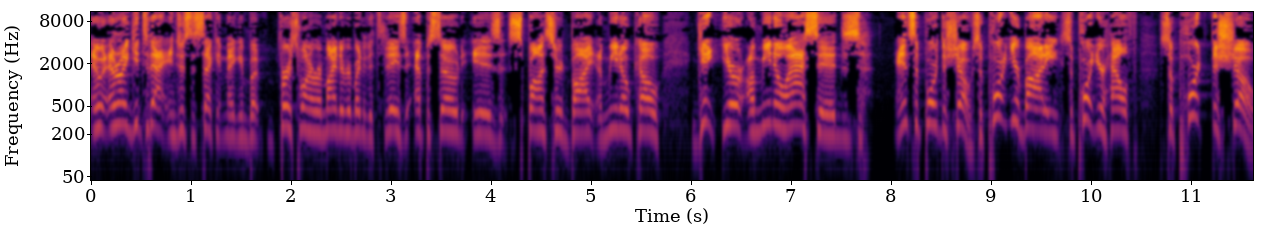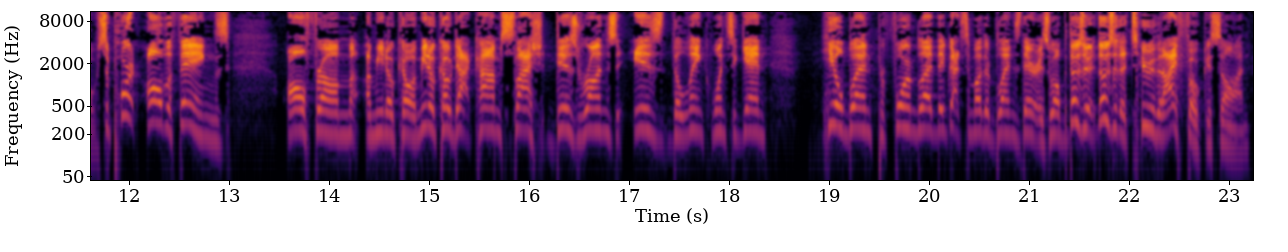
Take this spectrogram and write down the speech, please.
and, and I get to that in just a second, Megan. But first, I want to remind everybody that today's episode is sponsored by Amino Co. Get your amino acids and support the show. Support your body, support your health, support the show, support all the things. All from Amino Co. AminoCo.com slash DizRuns is the link. Once again, Heal Blend, Perform Blend. They've got some other blends there as well, but those are those are the two that I focus on.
